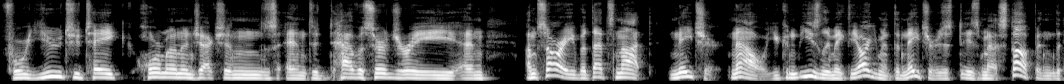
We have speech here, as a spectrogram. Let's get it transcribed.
for you to take hormone injections and to have a surgery and I'm sorry, but that's not nature. Now, you can easily make the argument that nature is, is messed up and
